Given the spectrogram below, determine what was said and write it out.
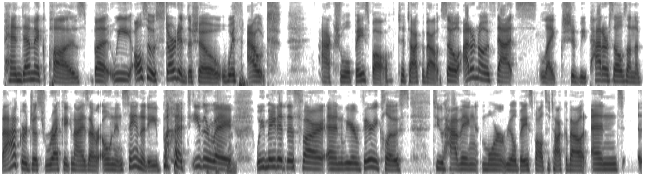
pandemic pause, but we also started the show without actual baseball to talk about. So I don't know if that's like, should we pat ourselves on the back or just recognize our own insanity? But either way, we made it this far and we are very close to having more real baseball to talk about. And uh,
